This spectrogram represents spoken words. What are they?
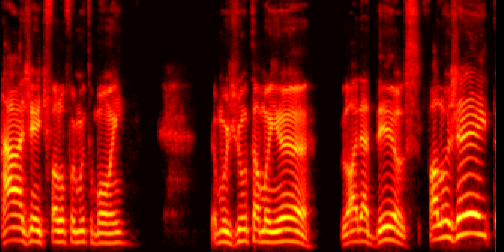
Ah, gente, falou, foi muito bom, hein? Tamo junto amanhã. Glória a Deus. Falou, gente!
